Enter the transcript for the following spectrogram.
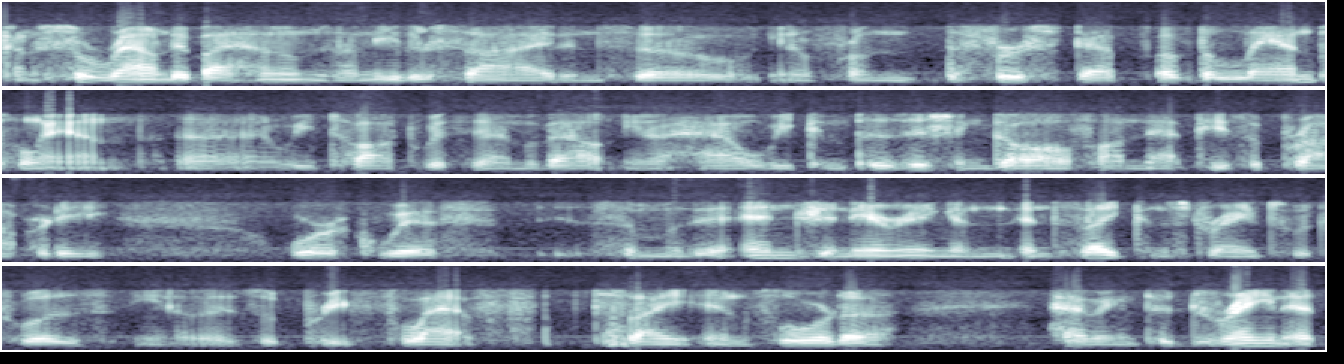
kind of surrounded by homes on either side. And so, you know, from the first step of the land plan, uh, we talked with them about, you know, how we can position golf on that piece of property, work with some of the engineering and, and site constraints, which was, you know, it's a pretty flat site in Florida, having to drain it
